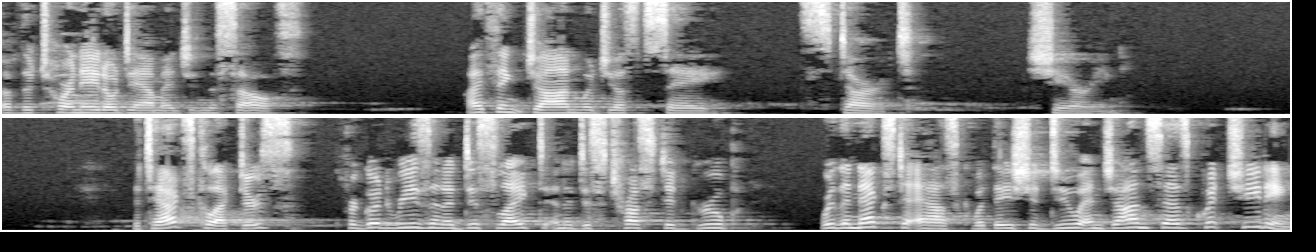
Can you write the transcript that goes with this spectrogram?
of the tornado damage in the south. I think John would just say, start sharing. The tax collectors, for good reason, a disliked and a distrusted group, were the next to ask what they should do, and John says, quit cheating.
